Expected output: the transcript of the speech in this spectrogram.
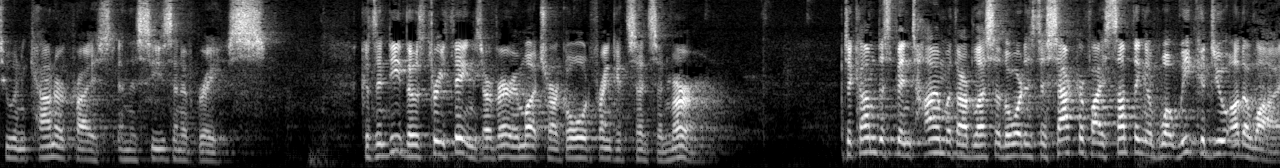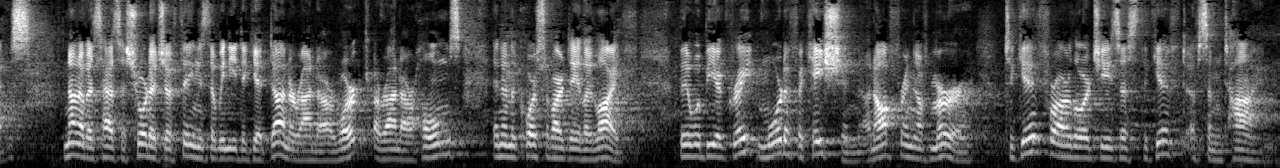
to encounter Christ in the season of grace. Because indeed, those three things are very much our gold, frankincense, and myrrh. To come to spend time with our blessed Lord is to sacrifice something of what we could do otherwise None of us has a shortage of things that we need to get done around our work, around our homes, and in the course of our daily life. But it would be a great mortification, an offering of myrrh, to give for our Lord Jesus the gift of some time.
